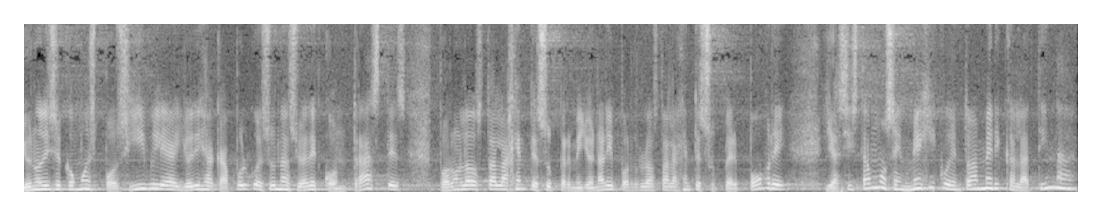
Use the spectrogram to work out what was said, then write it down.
Y uno dice, ¿cómo es posible? Yo dije, Acapulco es una ciudad de contrastes. Por un lado está la gente supermillonaria y por otro lado está la gente súper pobre. Y así estamos en México y en toda América Latina.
